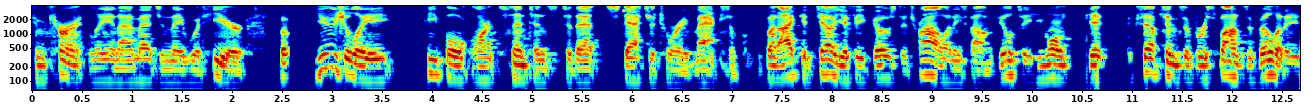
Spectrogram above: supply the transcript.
concurrently, and I imagine they would here, but usually people aren't sentenced to that statutory maximum. But I could tell you if he goes to trial and he's found guilty, he won't get acceptance of responsibility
